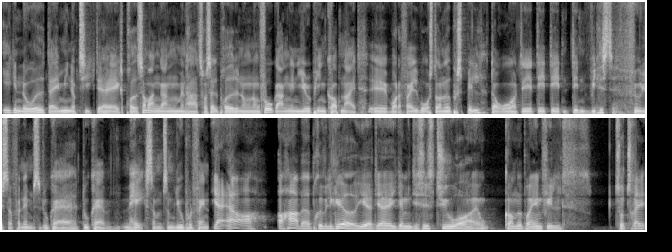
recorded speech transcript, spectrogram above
ikke noget, der i min optik, det har jeg ikke prøvet så mange gange, men har trods alt prøvet det nogle, nogle få gange, en European Cup Night, øh, hvor der for alvor står noget på spil derovre. Det, det, det, det er den vildeste følelse og fornemmelse, du kan, du kan have som, som Liverpool-fan. Jeg er og, og har været privilegeret i, at jeg igennem de sidste 20 år er kommet på Anfield to-tre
